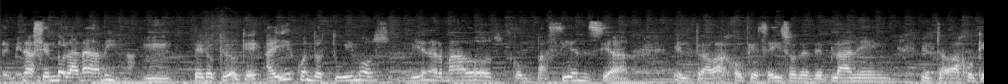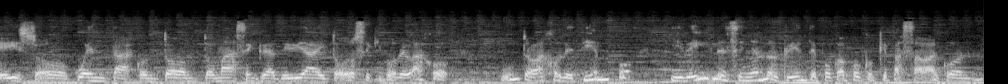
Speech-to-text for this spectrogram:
termina, siendo la nada misma. Mm. Pero creo que ahí es cuando estuvimos bien armados, con paciencia, el trabajo que se hizo desde planning, el trabajo que hizo cuentas con Tom, Tomás en creatividad y todos los equipos debajo, un trabajo de tiempo y de irle enseñando al cliente poco a poco qué pasaba con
